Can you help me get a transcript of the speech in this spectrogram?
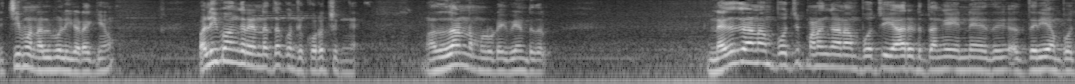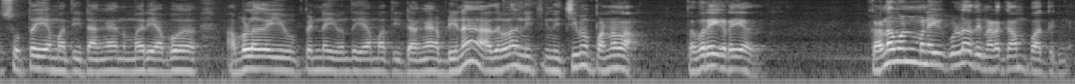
நிச்சயமாக நல்வழி கிடைக்கும். பழி வாங்குகிற எண்ணத்தை கொஞ்சம் குறைச்சிக்குங்க. அதுதான் நம்மளுடைய வேண்டுதல். நகை காணாமல் போச்சு பணம் காணாமல் போச்சு. யார் எடுத்தாங்க என்ன இது? அது தெரியாமல் போச்சு. சொத்தை ஏமாற்றிட்டாங்க இந்த மாதிரி அப அபலகை பெண்ணை வந்து ஏமாற்றிட்டாங்க அப்படின்னா அதெல்லாம் நிச்ச நிச்சயமாக பண்ணலாம். தவறே கிடையாது. கணவன் மனைவிக்குள்ளே அது நடக்காமல் பார்த்துக்குங்க.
